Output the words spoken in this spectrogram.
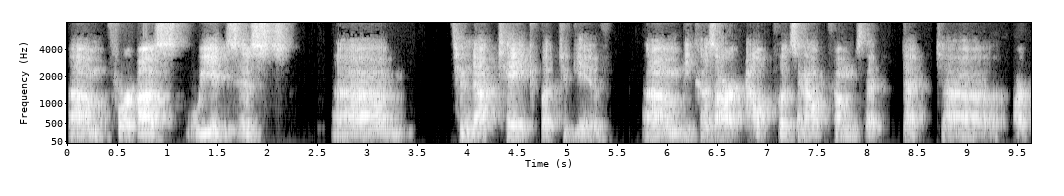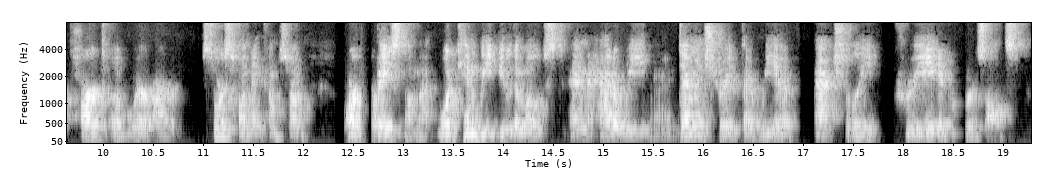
um, for us, we exist um, to not take, but to give, um, because our outputs and outcomes that that uh, are part of where our source funding comes from are based on that. What can we do the most, and how do we demonstrate that we have actually created results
